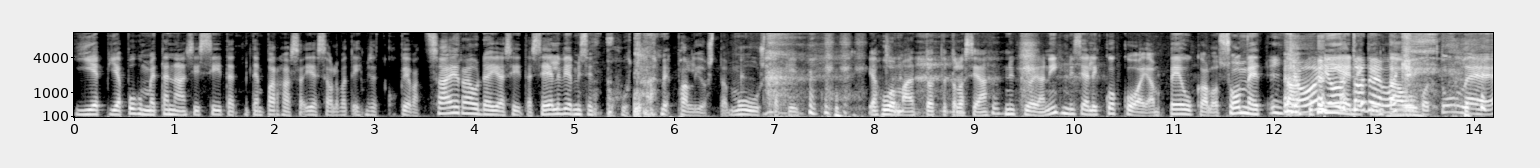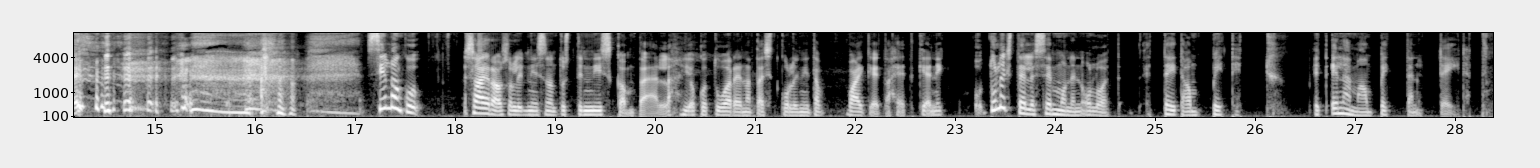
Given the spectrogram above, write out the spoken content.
Jep, ja puhumme tänään siis siitä, että miten parhaassa iässä olevat ihmiset kokevat sairauden ja siitä selviämisen. Puhutaan me paljosta muustakin. Ja huomaan, että olette tällaisia nykyajan ihmisiä, eli koko ajan peukalo somettaa, Joo, kun joo, tauko tulee. Silloin kun sairaus oli niin sanotusti niskan päällä, joko tuoreena tai sitten kun oli niitä vaikeita hetkiä, niin tuliko teille semmoinen olo, että, että teitä on petetty? että elämä on pettänyt teidät?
